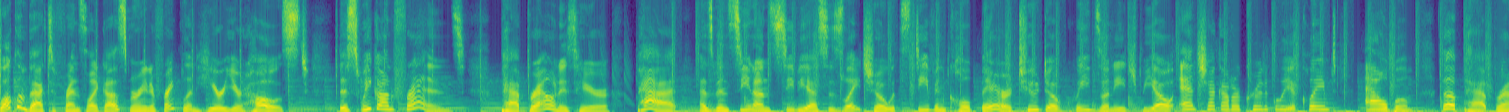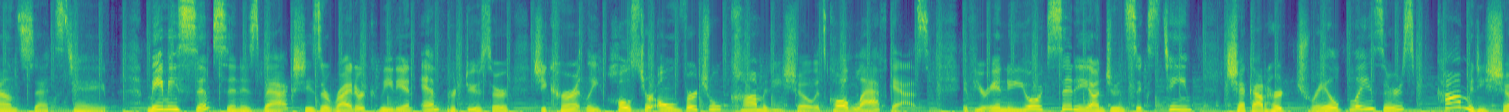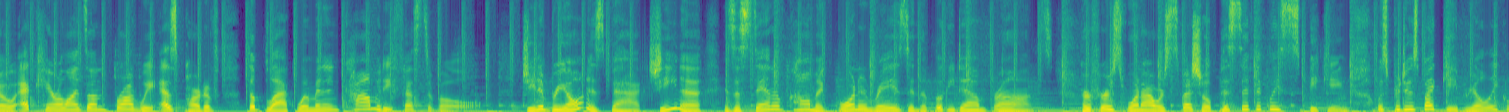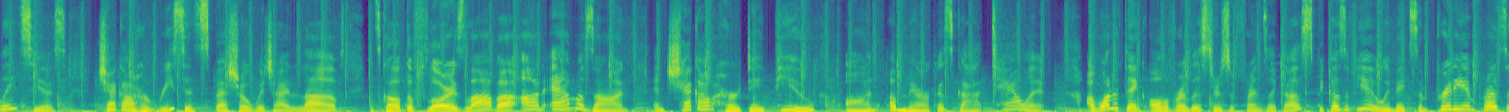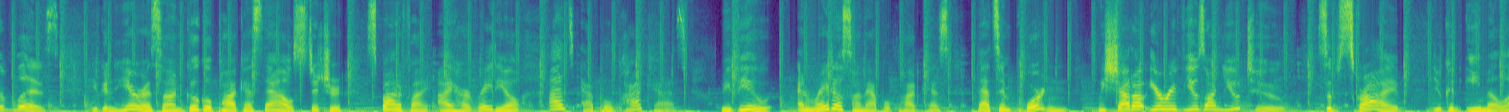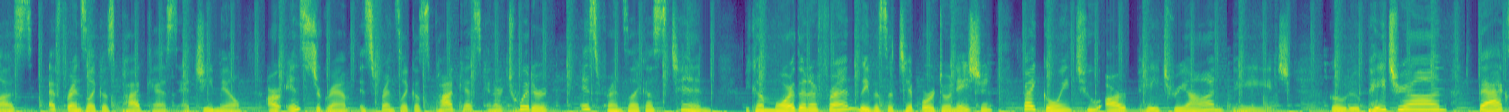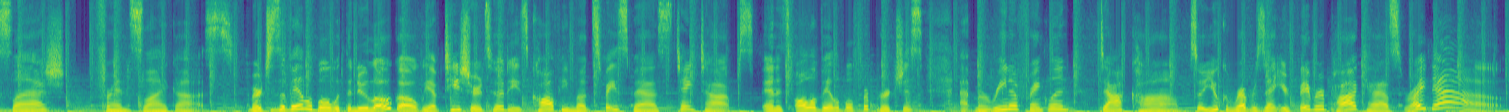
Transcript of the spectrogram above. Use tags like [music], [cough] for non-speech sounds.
Welcome back to Friends Like Us. Marina Franklin here, your host. This week on Friends, Pat Brown is here. Pat has been seen on CBS's Late Show with Stephen Colbert, Two Dope Queens on HBO, and check out our critically acclaimed album, The Pat Brown Sex Tape. MeMe Simpson is back. She's a writer, comedian, and producer. She currently hosts her own virtual comedy show. It's called Laugh Gas. If you're in New York City on June 16th, check out her Trailblazers comedy show at Caroline's on Broadway as part of the Black Women in Comedy Festival. Gina Brillon is back. Gina is a stand up comic born and raised in the Boogie Down Bronx. Her first one hour special, Pacifically Speaking, was produced by Gabriel Iglesias. Check out her recent special, which I loved. It's called The Floor is Lava on Amazon. And check out her debut on America's Got Talent. I want to thank all of our listeners of Friends Like Us. Because of you, we make some pretty impressive lists. You can hear us on Google Podcasts Now, Stitcher, Spotify, iHeartRadio, and Apple Podcasts. Review and rate us on Apple Podcasts. That's important. We shout out your reviews on YouTube. Subscribe. You can email us at friendslikeUsPodcast at gmail. Our Instagram is Friends Like Us Podcast, and our Twitter is Friends Like Us 10. Become more than a friend. Leave us a tip or a donation by going to our Patreon page. Go to Patreon backslash friends like us. Merch is available with the new logo. We have t shirts, hoodies, coffee mugs, face masks, tank tops, and it's all available for purchase at marinafranklin.com. So you can represent your favorite podcast right now.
